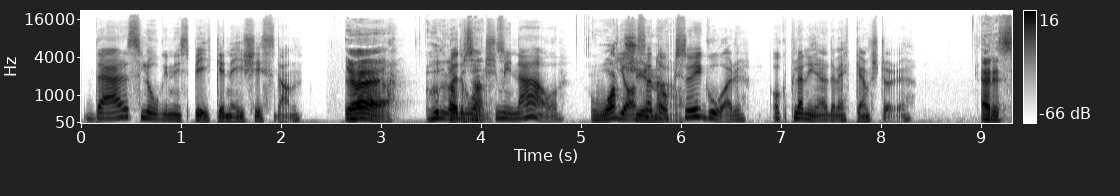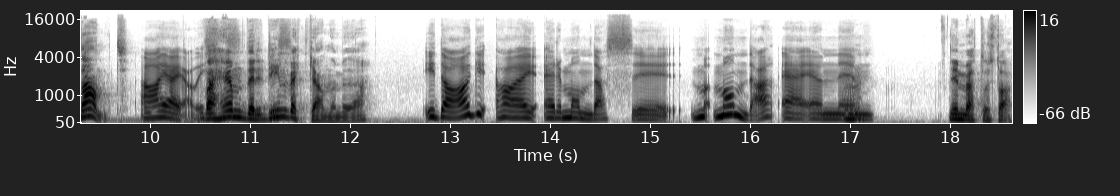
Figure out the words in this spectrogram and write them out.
där slog ni spiken i kistan. Ja, ja, ja. 100%. But watch me now. Watch Jag satt now. också igår och planerade veckan, förstår du. Är det sant? Ja, ja, ja. Visst. Vad händer i din Visst. vecka Anna-Mia? Idag har, är det måndags... Eh, måndag är en... Mm. Eh, Det är mötesdag.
